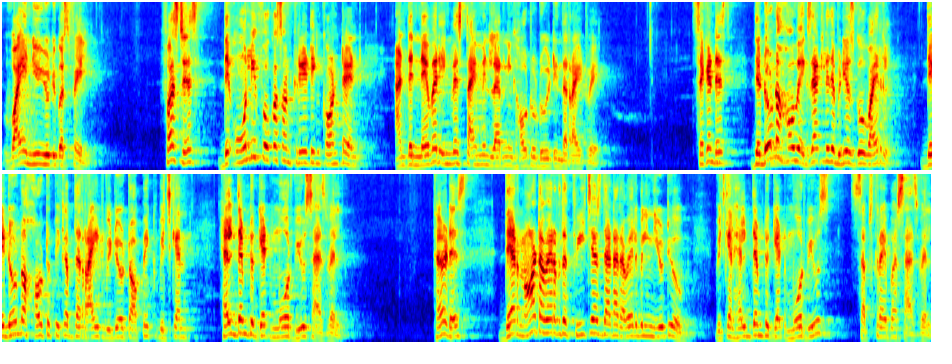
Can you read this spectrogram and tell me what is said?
why new YouTubers fail. First is they only focus on creating content and they never invest time in learning how to do it in the right way. Second is they don't know how exactly the videos go viral. They don't know how to pick up the right video topic which can help them to get more views as well. Third is they are not aware of the features that are available in YouTube which can help them to get more views, subscribers as well.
